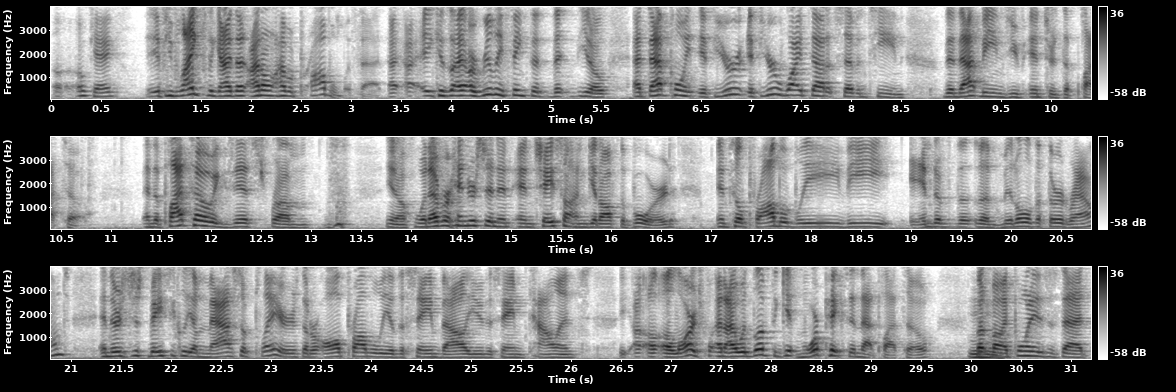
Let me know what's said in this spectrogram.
uh, okay. If you like the guy, that I don't have a problem with that, because I, I, I really think that that you know at that point, if you're if you're wiped out at 17, then that means you've entered the plateau, and the plateau exists from you know whenever Henderson and, and Chaisson get off the board until probably the end of the, the middle of the third round, and there's just basically a mass of players that are all probably of the same value, the same talent, a, a large. And I would love to get more picks in that plateau. But mm-hmm. my point is, is that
